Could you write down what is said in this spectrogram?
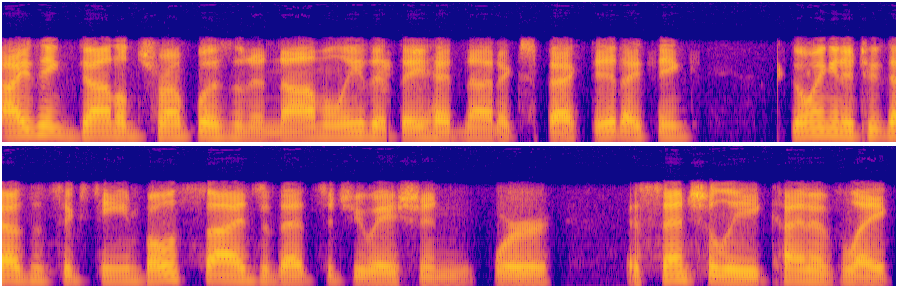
i think donald trump was an anomaly that they had not expected. I think going into 2016 both sides of that situation were essentially kind of like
